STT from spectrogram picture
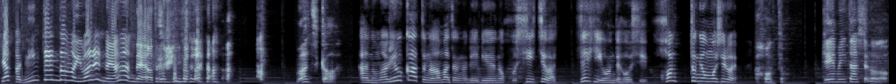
やっぱ任天堂も言われるの嫌なんだよとか言いながらマジか。あのマリオカートのアマゾンのレビューの星1はぜひ読んでほしい本当に面白いあ、ほんと。ゲームに対しての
